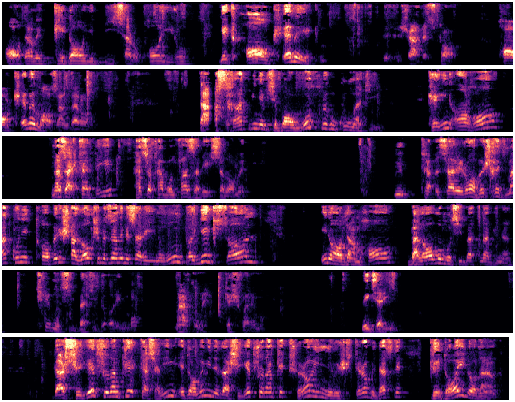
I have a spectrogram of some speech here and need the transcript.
آدم گدای بی سر و پایی رو یک حاکم یک شهرستان حاکم مازندران. دستخط می نویسه با مهر حکومتی که این آقا نظر کرده حضرت ابوالفضل علیه السلامه. سر راه بهش خدمت کنید تا بره شلاقش بزنه به سر این اون تا یک سال این آدم ها بلا و مصیبت نبینن. چه مصیبتی داریم ما مردم کشور ما. بگذاریم. در شگفت شدم که کسریم ادامه میده. در شگفت شدم که چرا این نوشته را به دست گدایی دادند؟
